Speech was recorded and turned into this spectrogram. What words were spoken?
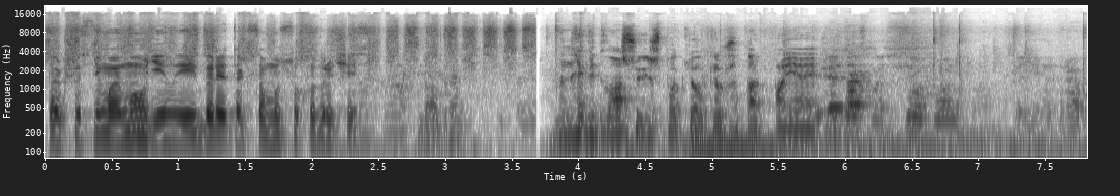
Так що знімай молдинг і бери так само суходрочись. Добре. Мене від вашої шпакльовки вже так паяє. Вже так все понял, тоді не треба.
